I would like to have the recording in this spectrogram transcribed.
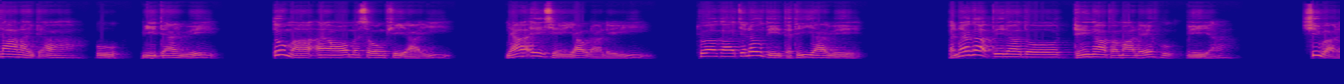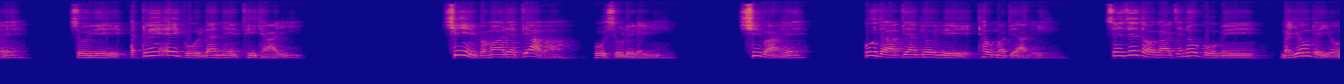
လှလိုက်တာဟုမြည်တမ်း၍တို့မှအံ့ဩမဆုံးဖြစ်ရ၏ညအိတ်ရှင်ရောက်လာလေ၏ထိုအခါကျွန်ုပ်သည်တတိယ၍ဘနက်ကပေးထားသောဒင်းကဗမာလဲဟုမေးရာရှိပါတယ်ဆို၍အတွင်းအိတ်ကိုလက်နှင့်ဖိထား၏ရှင်းဗမာလဲပြပါဟုဆိုလေလေရင်ရှိပါတယ် ဟုသာပြန်ပြော၍ထုတ်မပြလေစင်စစ်တော်ကကျွန်ုပ်ကိုပင်မယုံတယုံ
